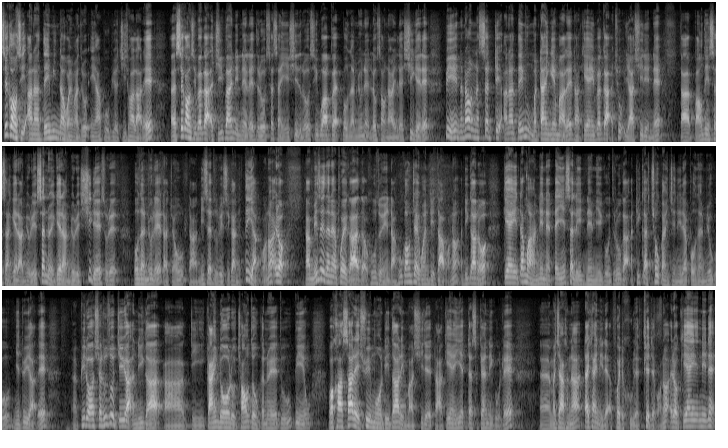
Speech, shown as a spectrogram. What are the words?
စစ်ကောင်စီအာဏာသိမ်းပြီးနောက်ပိုင်းမှာသူတို့အင်အားပို့ပြီးတော့ကြီးထွားလာတယ်အဲစစ်ကောင်စီဘက်ကအကြီးပိုင်းနေနဲ့လည်းသူတို့ဆက်ဆံရေးရှိသလိုစီးပွားဘက်ပုံစံမျိုးနဲ့လှုပ်ဆောင်တာတွေလည်းရှိခဲ့တယ်ပြီးရင်2021အာဏာသိမ်းမှုမတိုင်ခင်မှာလည်းဒါ KIA ဘက်ကအချို့အရာရှိတွေနဲ့ဒါပေါင်းတင်ဆက်ဆံခဲ့တာမျိုးတွေဆက်နွယ်ခဲ့တာမျိုးတွေရှိတယ်ဆိုတော့ပုံစံမျိုးလေဒါကျွန်တော်တို့ဒါနီးစက်သူတွေစီကနေသိရတာပေါ့နော်အဲ့တော့ ဒါမင်းစိတ်တဲ့အဖွဲ့ကအခုဆိုရင်ဒါဟူကောင်းကြိုက်ဝမ်းဒေတာပေါ့နော်အဓိကတော့ KIA တပ်မဟာနှစ်နဲ့တရင်ဆက်လေးနယ်မြေကိုသူတို့ကအဓိကချုပ်ကင်ခြင်းနေတဲ့ပုံစံမျိုးကိုမြင်တွေ့ရတယ်ပြီးတော့ရှလူးစို့ကျေးရွာအနီးကအာဒီကိုင်းတော်တို့ချောင်းစုံကနွယ်သူပြီးရင်ဝခါစားတဲ့ရွှေမော်ဒေတာတွေမှာရှိတဲ့ဒါ KIA ရဲ့တပ်စခန်းတွေကိုလည်းအဲမကြာခဏတိုက်ခိုက်နေတဲ့အဖွဲ့တစ်ခုလည်းဖြစ်တယ်ပေါ့နော်အဲ့တော့ KIA အနေနဲ့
